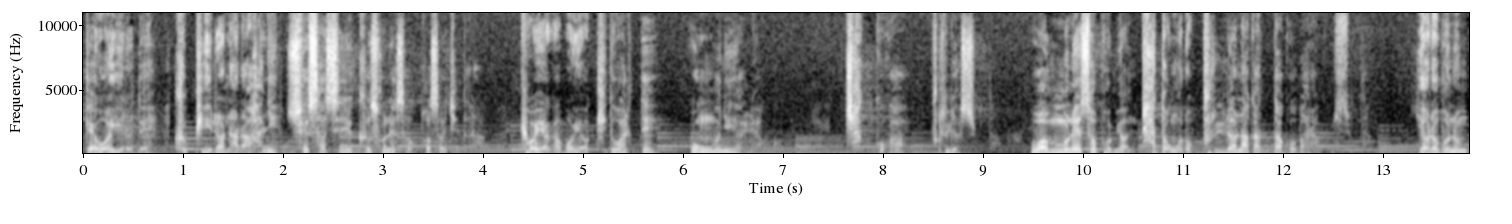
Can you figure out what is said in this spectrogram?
깨워 이르되 급히 일어나라 하니 쇠사슬이 그 손에서 벗어지더라. 교회가 모여 기도할 때 옥문이 열렸고 착고가 풀렸습니다. 원문에서 보면 자동으로 풀려나갔다고 말하고 있습니다. 여러분은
